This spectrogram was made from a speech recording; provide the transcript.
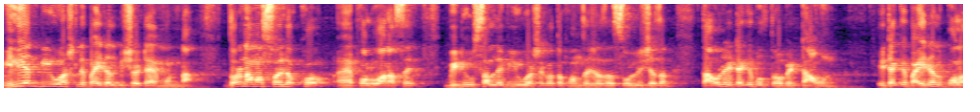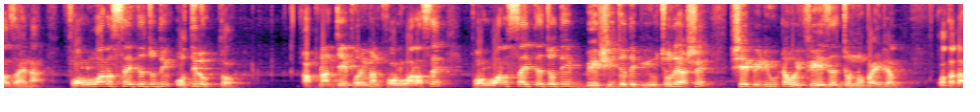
মিলিয়ন ভিউ আসলে ভাইরাল বিষয়টা এমন না। ধরেন আমার ছয় লক্ষ ফলোয়ার আছে। ভিডিও ছাড়লে ভিউ আসে কত? পঞ্চাশ হাজার, চল্লিশ হাজার। তাহলে এটাকে বলতে হবে ডাউন এটাকে ভাইরাল বলা যায় না। ফলোয়ারের সাইতে যদি অতিরিক্ত আপনার যে পরিমাণ ফলোয়ার আছে ফলোয়ার সাইতে যদি বেশি যদি ভিউ চলে আসে, সেই ভিডিওটা ওই ফেজের জন্য ভাইরাল কথাটা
